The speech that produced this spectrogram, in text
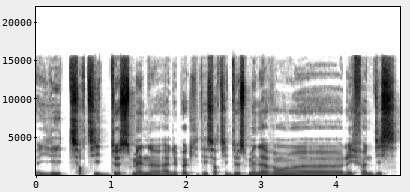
il est sorti deux semaines à l'époque. Il était sorti deux semaines avant euh, l'iPhone 10.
